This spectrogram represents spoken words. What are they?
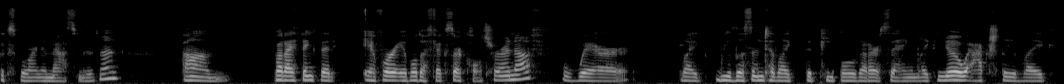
exploring a mass movement um, but i think that if we're able to fix our culture enough where like we listen to like the people that are saying like no actually like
